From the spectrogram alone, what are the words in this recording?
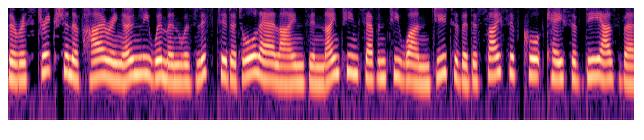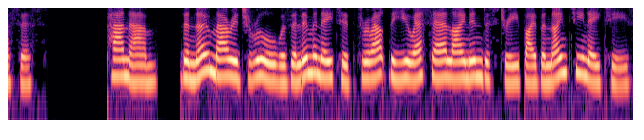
The restriction of hiring only women was lifted at all airlines in 1971 due to the decisive court case of Diaz versus Pan Am. The no-marriage rule was eliminated throughout the U.S. airline industry by the 1980s.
